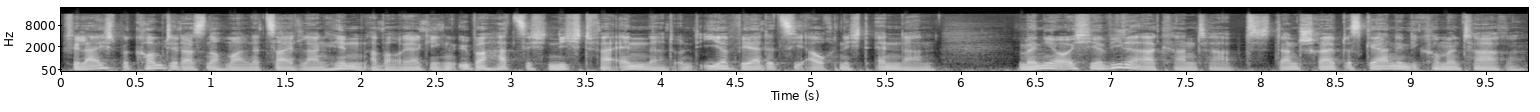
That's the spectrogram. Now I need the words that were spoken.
Vielleicht bekommt ihr das nochmal eine Zeit lang hin, aber euer Gegenüber hat sich nicht verändert und ihr werdet sie auch nicht ändern. Wenn ihr euch hier wiedererkannt habt, dann schreibt es gerne in die Kommentare.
